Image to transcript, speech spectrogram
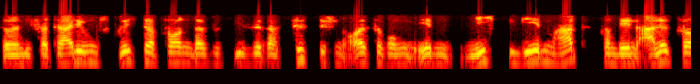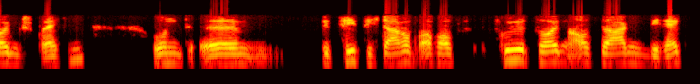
sondern die Verteidigung spricht davon, dass es diese rassistischen Äußerungen eben nicht gegeben hat, von denen alle Zeugen sprechen und ähm, bezieht sich darauf auch auf frühe Zeugenaussagen direkt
